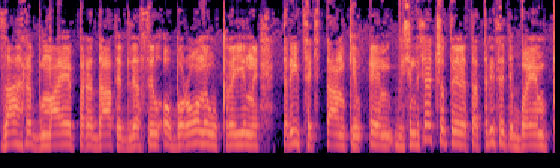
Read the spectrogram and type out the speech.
Загреб має передати для сил оборони України 30 танків М84 та 30 БМП.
